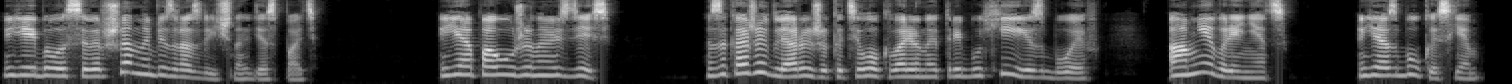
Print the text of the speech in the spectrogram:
Ей было совершенно безразлично, где спать. «Я поужинаю здесь. Закажи для рыжи котелок вареной требухи и сбоев, а мне варенец. Я с булкой съем».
